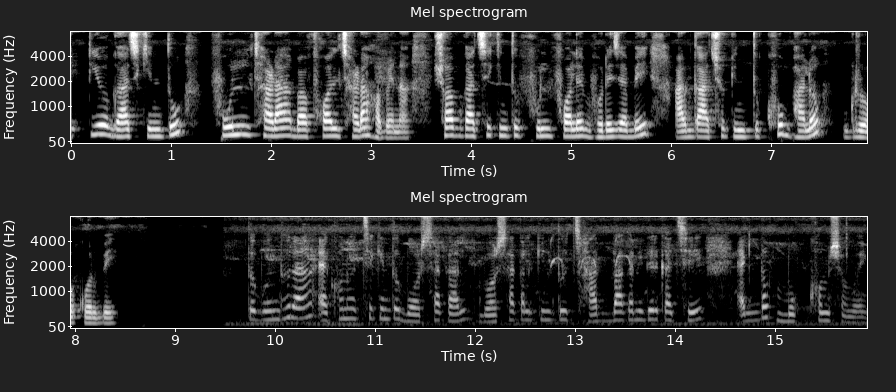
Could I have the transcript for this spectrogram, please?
একটিও গাছ কিন্তু ফুল ছাড়া বা ফল ছাড়া হবে না। সব গাছে কিন্তু ফুল ফলে ভরে যাবে আর গাছও কিন্তু খুব ভালো গ্রো করবে। তো বন্ধুরা, এখন হচ্ছে কিন্তু বর্ষাকাল। বর্ষাকাল কিন্তু ছাদ বাগানিদের কাছে একদম মোক্ষম সময়।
